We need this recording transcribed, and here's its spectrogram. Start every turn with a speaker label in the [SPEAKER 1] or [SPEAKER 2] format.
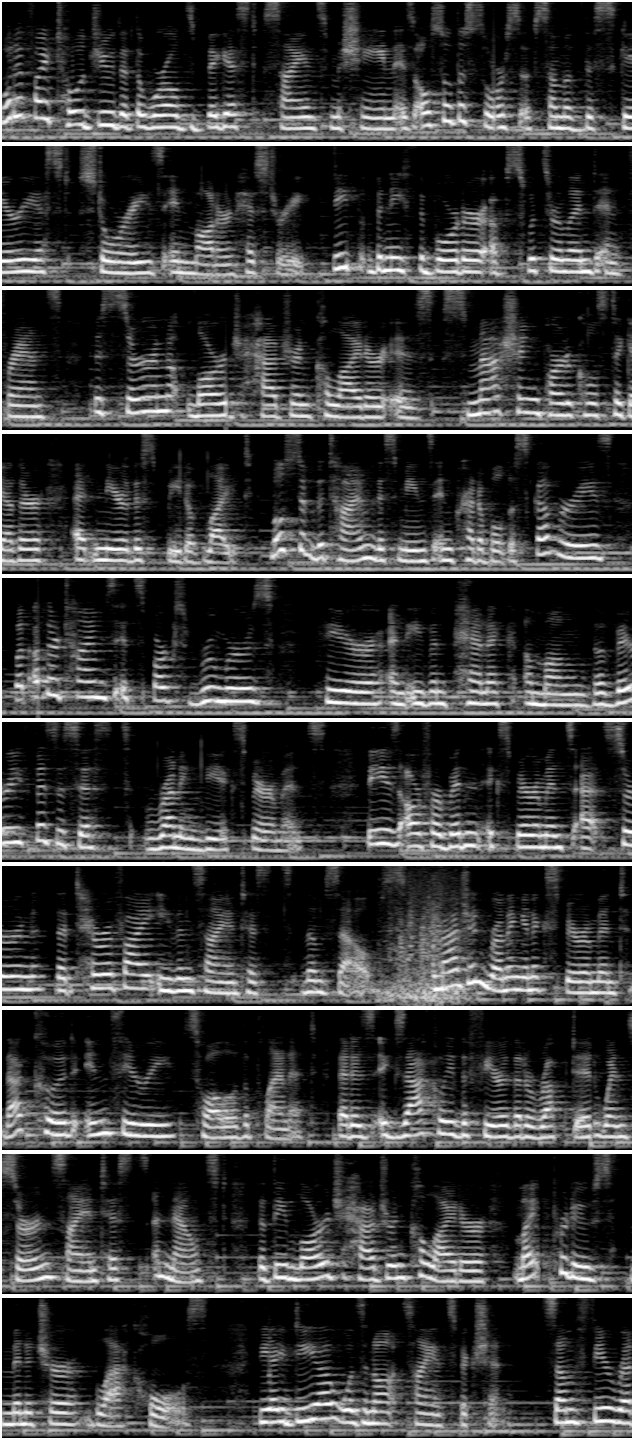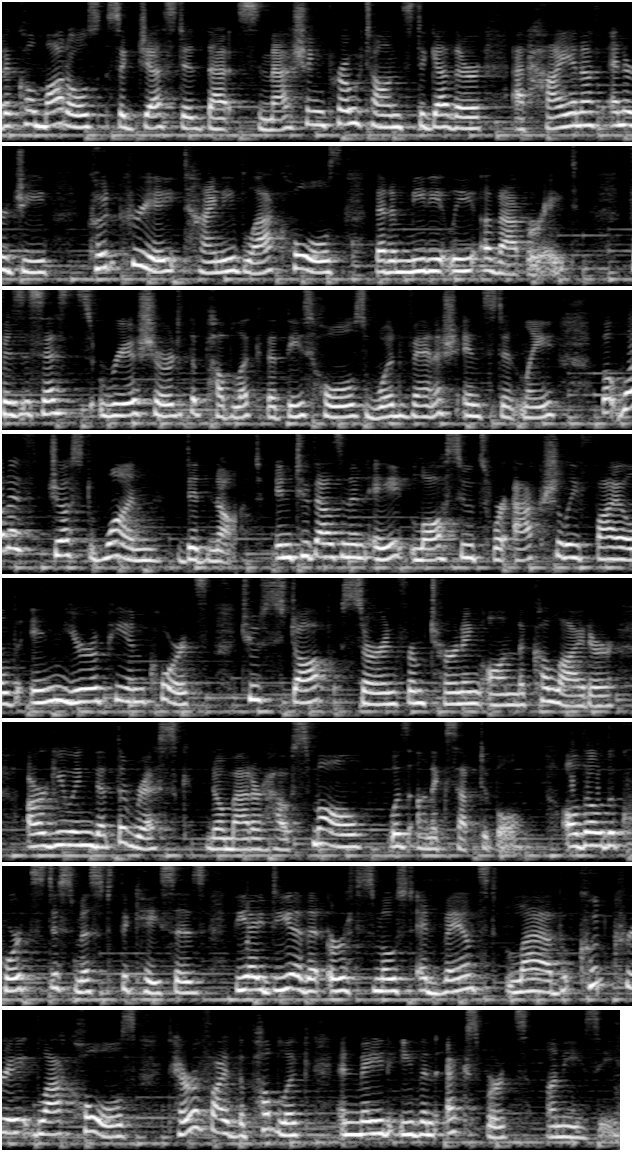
[SPEAKER 1] What if I told you that the world's biggest science machine is also the source of some of the scariest stories in modern history? Deep beneath the border of Switzerland and France, the CERN Large Hadron Collider is smashing particles together at near the speed of light. Most of the time, this means incredible discoveries, but other times it sparks rumors, fear, and even panic among the very physicists running the experiments. These are forbidden experiments at CERN that terrify even scientists themselves. Imagine running an experiment that could, in theory, swallow the planet. That is exactly the fear that erupted when CERN scientists announced that the Large Hadron Collider might produce miniature black holes. The idea was not science fiction. Some theoretical models suggested that smashing protons together at high enough energy could create tiny black holes that immediately evaporate. Physicists reassured the public that these holes would vanish instantly, but what if just one did not? In 2008, lawsuits were actually filed in European courts to stop CERN from turning on the collider, arguing that the risk, no matter how small, was unacceptable. Although the courts dismissed the cases, the idea that Earth's most advanced lab could create black holes terrified the public and made even experts uneasy.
